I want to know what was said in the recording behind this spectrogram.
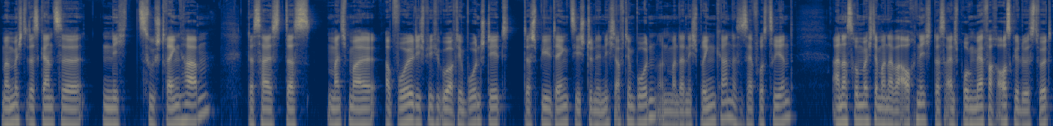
Man möchte das Ganze nicht zu streng haben. Das heißt, dass manchmal, obwohl die Spielfigur auf dem Boden steht, das Spiel denkt, sie stünde nicht auf dem Boden und man dann nicht springen kann. Das ist sehr frustrierend. Andersrum möchte man aber auch nicht, dass ein Sprung mehrfach ausgelöst wird,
